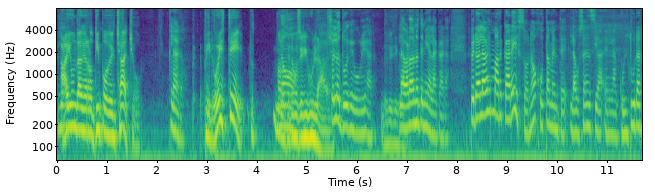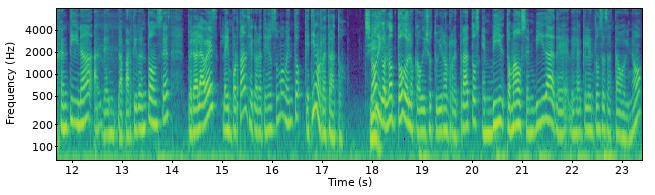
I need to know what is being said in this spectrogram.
Y Hay el- un daguerrotipo del Chacho, Claro. pero este no, lo tenemos en ningún lado. Yo lo tuve que googlear. La verdad no tenía la cara. Pero a la vez marcar eso, ¿no? Justamente la ausencia en la cultura argentina a, de- a partir de entonces, pero a la vez la importancia que ahora tiene en su momento, que tiene un retrato. Sí. No digo, no todos los caudillos tuvieron retratos en vid- tomados en vida de- desde aquel entonces hasta hoy, ¿no?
